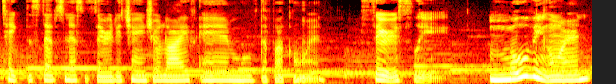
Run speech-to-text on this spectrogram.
take the steps necessary to change your life and move the fuck on. Seriously, moving on,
